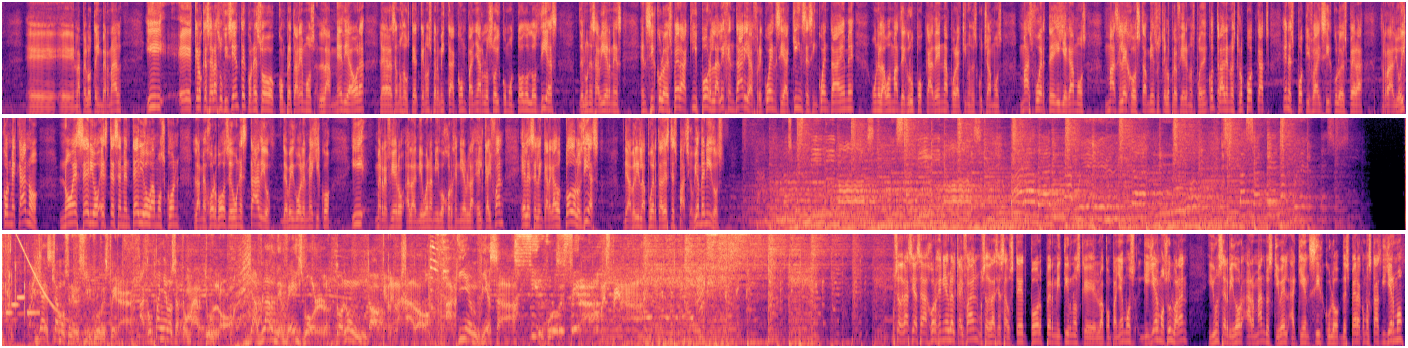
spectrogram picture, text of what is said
eh, eh, en la pelota invernal. Y eh, creo que será suficiente. Con eso completaremos la media hora. Le agradecemos a usted que nos permita acompañarlos hoy como todos los días, de lunes a viernes, en Círculo de Espera, aquí por la legendaria frecuencia 1550 AM. Une la voz más de Grupo Cadena. Por aquí nos escuchamos más fuerte y llegamos más lejos. También, si usted lo prefiere, nos puede encontrar en nuestro podcast en Spotify, Círculo de Espera Radio. Y con Mecano. No es serio este cementerio. Vamos con la mejor voz de un estadio de béisbol en México. Y me refiero a la de mi buen amigo Jorge Niebla, el Caifán. Él es el encargado todos los días de abrir la puerta de este espacio. Bienvenidos. Ya estamos en el círculo de espera. Acompáñanos a tomar turno y hablar de béisbol con un toque relajado. Aquí empieza Círculo de Espera. De espera. Muchas gracias a Jorge Niebla, el Caifán. Muchas gracias a usted por permitirnos que lo acompañemos. Guillermo Zulbarán y un servidor Armando Esquivel aquí en Círculo de Espera. ¿Cómo estás, Guillermo?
